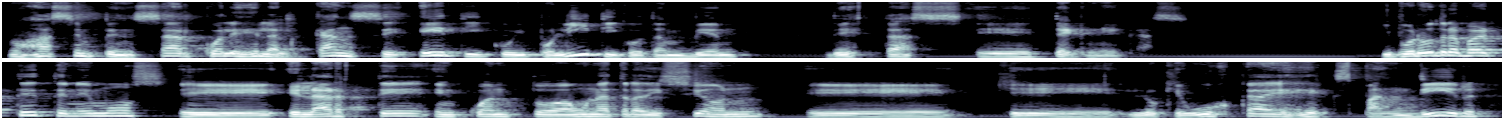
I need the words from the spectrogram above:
nos hacen pensar cuál es el alcance ético y político también de estas eh, técnicas. Y por otra parte tenemos eh, el arte en cuanto a una tradición que lo que busca es expandir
